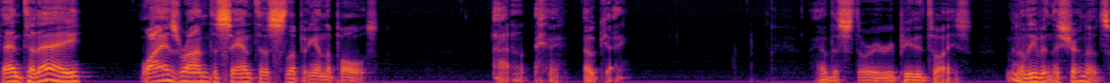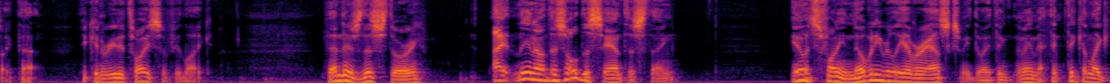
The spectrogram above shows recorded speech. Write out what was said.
Then today, why is Ron DeSantis slipping in the polls? I don't. okay. I had this story repeated twice. I'm going to leave it in the show notes like that. You can read it twice if you'd like. Then there's this story. I, you know, this whole DeSantis thing. You know, it's funny. Nobody really ever asks me. Do I think? I mean, I think thinking like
